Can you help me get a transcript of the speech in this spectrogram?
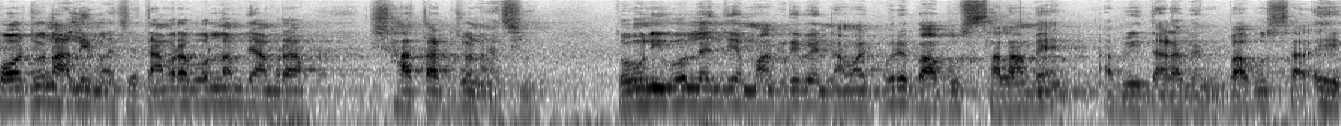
কজন আলিম আছে? তা আমরা বললাম যে, আমরা সাত আটজন আছি। তো উনি বললেন যে মাগরিবের নামাজ পড়ে বাবু সালামে আপনি দাঁড়াবেন। বাবু এ,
